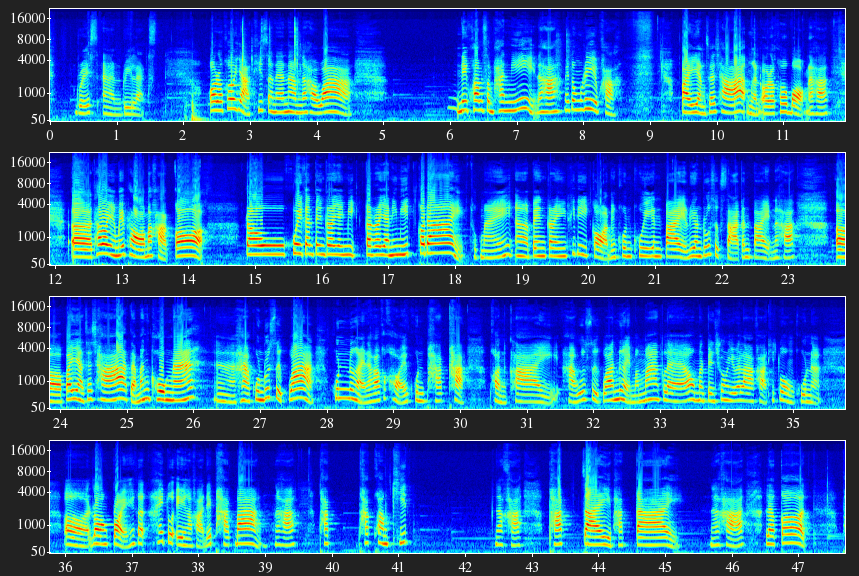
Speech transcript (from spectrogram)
rest and relax. Oracle อยากที่จะแนะนำนะคะว่า ในความสัมพันธ์นี้นะคะ ไม่ต้องรีบค่ะ ไปอย่างช้าๆ เหมือน Oracle บอกนะคะ ถ้าเรายังไม่พร้อมอะค่ะ ก็ เราคุยกันเป็นกัลยาณมิกัลยาณมิตรก็ได้ ถูกไหมอ่าเป็นกรณีที่ดีก่อนเป็นคนคุยกันไป เรียนรู้ศึกษากันไปนะคะเอ่อไปอย่างช้าๆแต่มั่นคงนะอ่าหากคุณรู้สึกว่าคุณเหนื่อยนะคะ ก็ขอให้คุณพักค่ะ ผ่อนคลาย หากรู้สึกว่าเหนื่อยมามากแล้ว มันเป็นช่วงระยะเวลาค่ะที่ตัวของคุณอะเอ่อลองปล่อยให้ให้ตัวเองอะค่ะ ได้พักบ้างนะคะ พักพักความคิดนะคะ พัก ใจพักกายนะคะ แล้วก็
